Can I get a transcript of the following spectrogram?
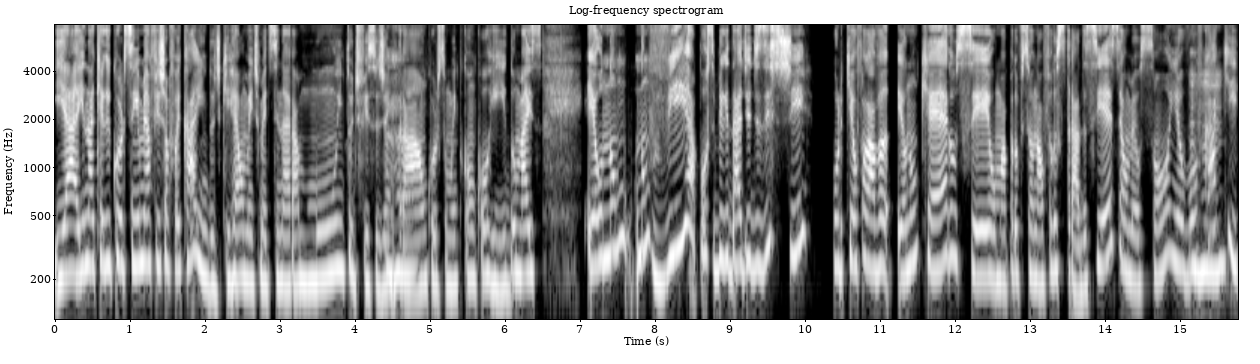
E aí, naquele cursinho, minha ficha foi caindo de que realmente medicina era muito difícil de Aham. entrar, um curso muito concorrido, mas eu não, não via a possibilidade de desistir. Porque eu falava, eu não quero ser uma profissional frustrada. Se esse é o meu sonho, eu vou Uhum. ficar aqui.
